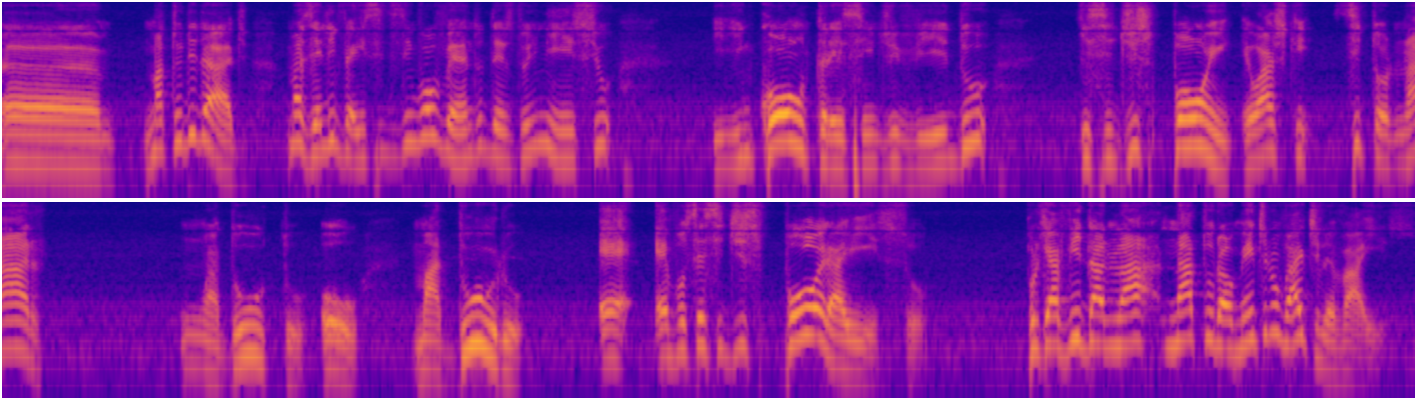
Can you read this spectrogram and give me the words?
uh, maturidade. Mas ele vem se desenvolvendo desde o início e encontra esse indivíduo que se dispõe. Eu acho que se tornar um adulto ou maduro é, é você se dispor a isso. Porque a vida na, naturalmente não vai te levar a isso.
